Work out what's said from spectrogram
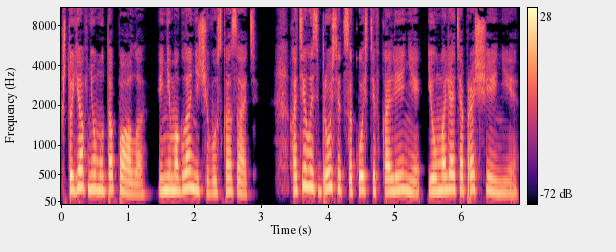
что я в нем утопала и не могла ничего сказать. Хотелось броситься Косте в колени и умолять о прощении,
